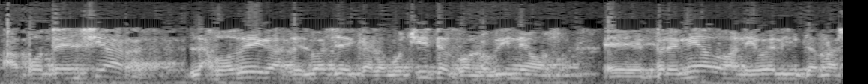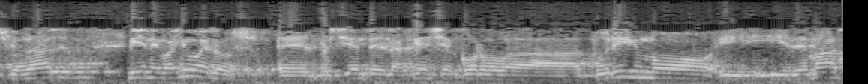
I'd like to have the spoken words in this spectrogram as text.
a potenciar las bodegas del Valle de Calamuchita con los vinos eh, premiados a nivel internacional. Viene Bañuelos, eh, el presidente de la agencia Córdoba Turismo y, demás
